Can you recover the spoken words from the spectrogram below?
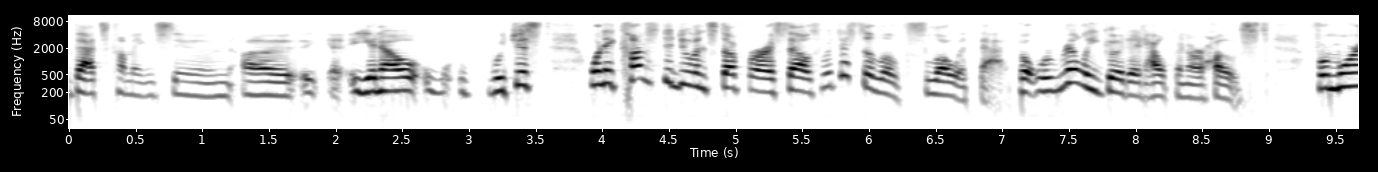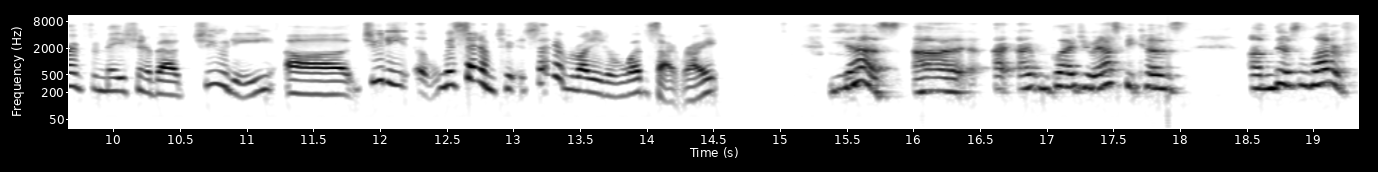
that's coming soon. Uh, you know, we're just, when it comes to doing stuff for ourselves, we're just a little slow at that, but we're really good at helping our hosts. For more information about Judy, uh, Judy, uh, we send them to send everybody to her website, right? Yes, uh, I, am glad you asked because um, there's a lot of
